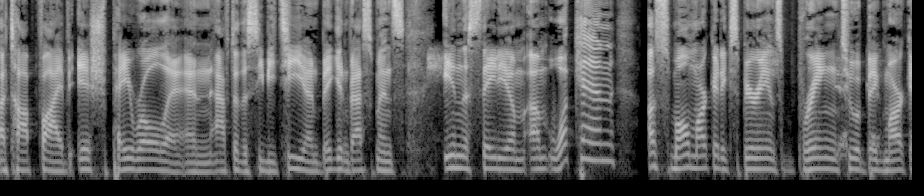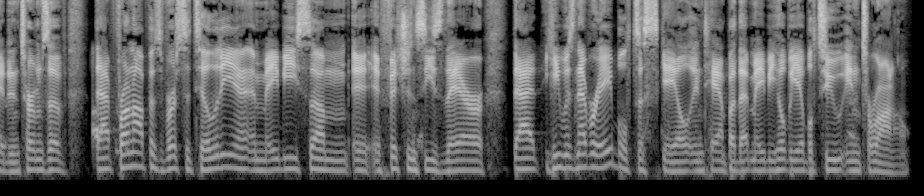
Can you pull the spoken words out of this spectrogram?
a top five ish payroll and after the CBT and big investments in the stadium. Um, what can a small market experience bring to a big market in terms of that front office versatility and maybe some efficiencies there that he was never able to scale in Tampa that maybe he'll be able to in Toronto?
